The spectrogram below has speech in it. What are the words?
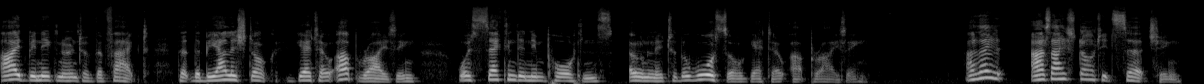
I'd been ignorant of the fact that the Bialystok ghetto uprising was second in importance only to the Warsaw ghetto uprising. As I, as I started searching,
